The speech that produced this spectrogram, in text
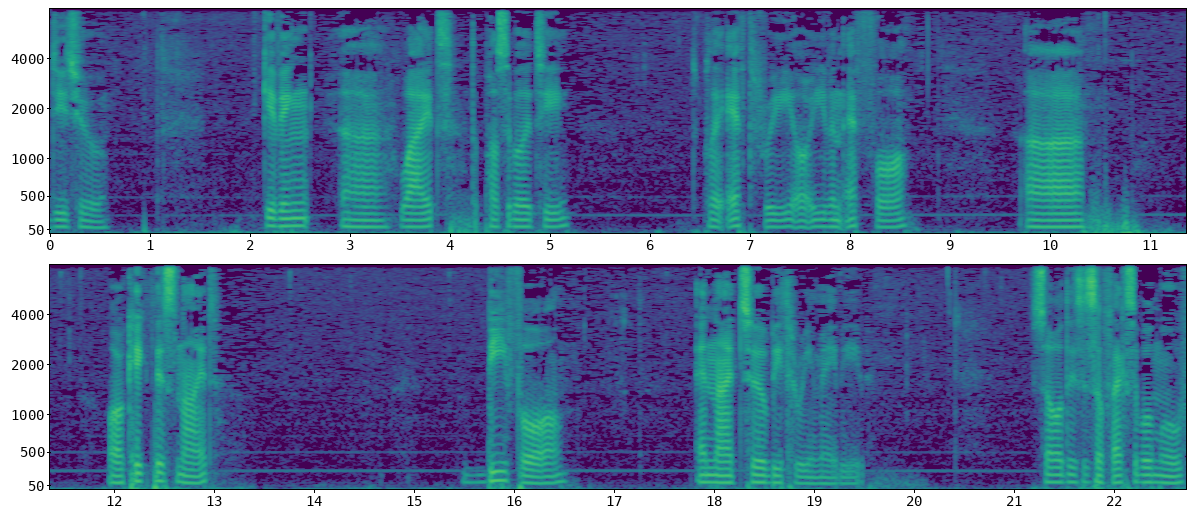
d2 giving uh, white the possibility to play f3 or even f4 uh, or kick this knight b4 and knight to b3 maybe. So this is a flexible move.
